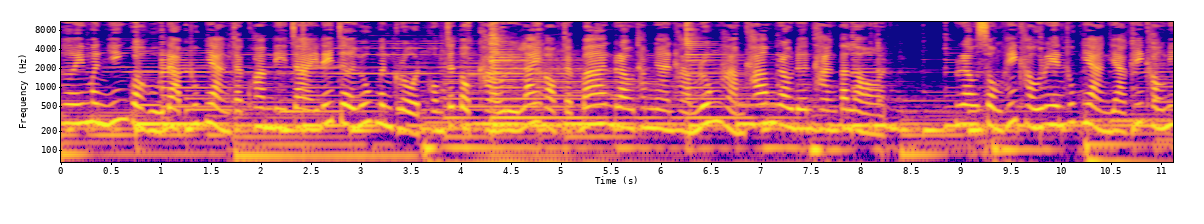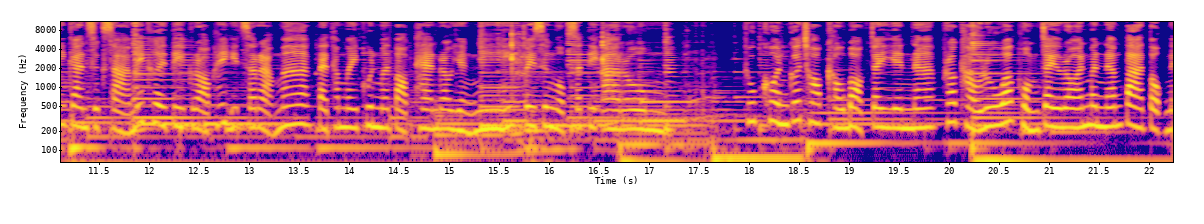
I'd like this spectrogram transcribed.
เฮ้ยมันยิ่งกว่าหูดับทุกอย่างจากความดีใจได้เจอลูกมันโกรธ ผมจะตบเขาหรือไล่ออกจากบ้านเราทำงานหามรุ่งหามค่ำเราเดินทางตลอด เราส่งให้เขาเรียนทุกอย่างอยากให้เขามีการศึกษาไม่เคยตีกรอบให้อิสระมาก แต่ทำไมคุณมาตอบแทนเราอย่างนี้ ไปสงบสติอารมณ์ ทุกคนก็ชอบเขาบอกใจเย็นนะ เพราะเขารู้ว่าผมใจร้อนมันน้ำตาตกใน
